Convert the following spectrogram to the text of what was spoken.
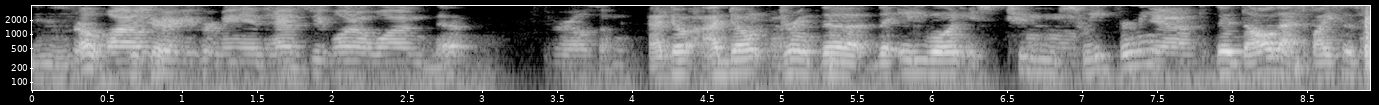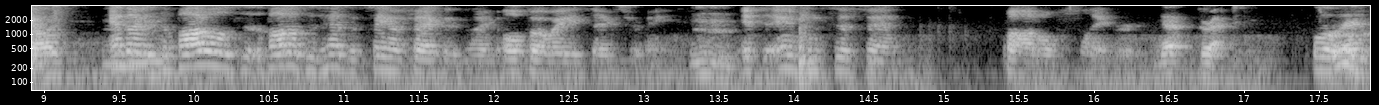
Mhm. for Oh, for Wild sure. Turkey for me. It has to be 101. Yeah. Or else I'm. I don't. I don't drink the the eighty one. It's too sweet for me. Yeah, The, all that spice is gone. and the, Mhm. the bottles the bottles it has the same effect as like Olfo 86 for me. Mhm. It's inconsistent bottle flavor. Yeah, correct. Well, and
